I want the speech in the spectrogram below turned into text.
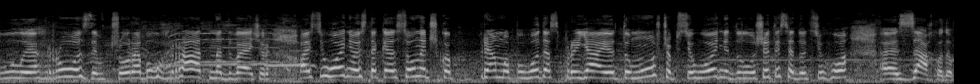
були грози. Вчора був град надвечір. А сьогодні ось таке сонечко. Прямо погода сприяє тому, щоб сьогодні долучитися до цього е, заходу.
